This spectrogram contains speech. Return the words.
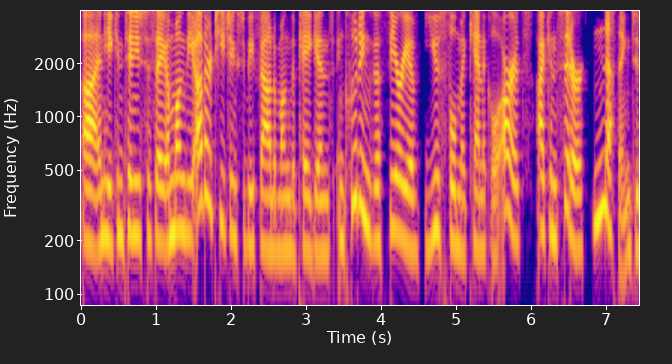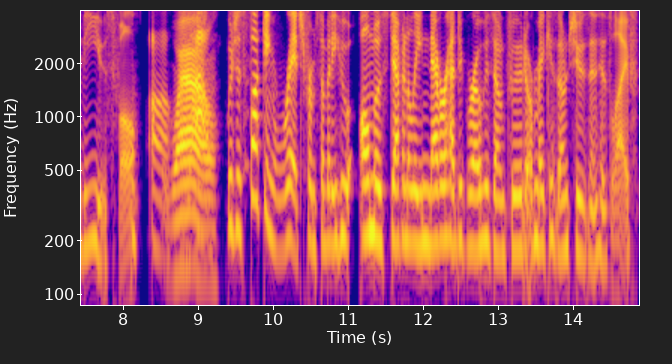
Uh, and he continues to say, among the other teachings to be found among the pagans, including the theory of useful mechanical arts, I consider nothing to be useful. Uh, wow. Which is fucking rich from somebody who almost definitely never had to grow his own food or make his own shoes in his life.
